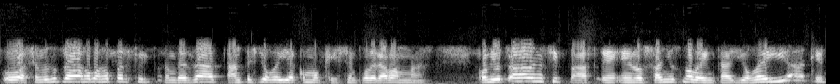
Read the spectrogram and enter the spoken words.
o haciendo su trabajo bajo perfil, pero en verdad antes yo veía como que se empoderaban más. Cuando yo trabajaba en el CIPAF en, los años 90, yo veía que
